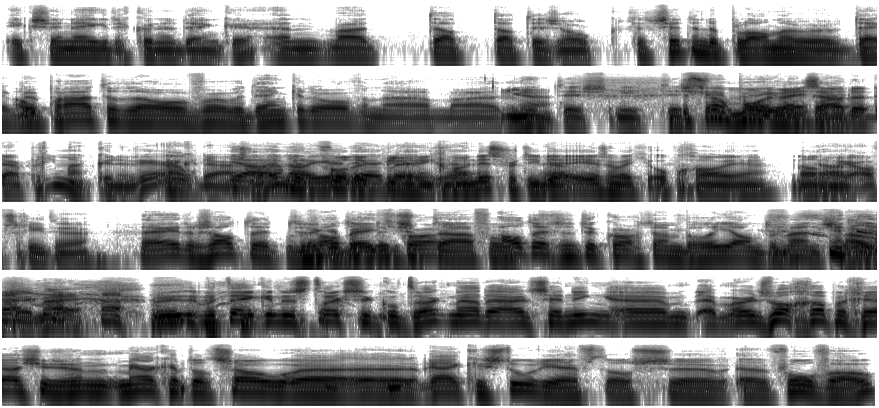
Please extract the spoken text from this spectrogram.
XC90 kunnen denken. En, maar dat, dat is ook, dat zit in de plannen. We, de- we Oh. praten erover, we denken erover na, maar Ja. het is niet. Het is, Het is geen wel mooi. Wij zouden daar prima kunnen werken. Nou, daar ja, zo, nou, met product planning. Gewoon dit soort ideeën. Zo'n beetje opgooien. Dan Ja. weer afschieten. Nee, er is altijd, er is altijd, een op tekort, tafel. altijd een tekort aan briljante mensen. Oké, nou we, we tekenen straks een contract na de uitzending. Ehm, maar het is wel grappig hè, als je een merk hebt dat zo eh, eh, rijke historie heeft als eh, Volvo.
